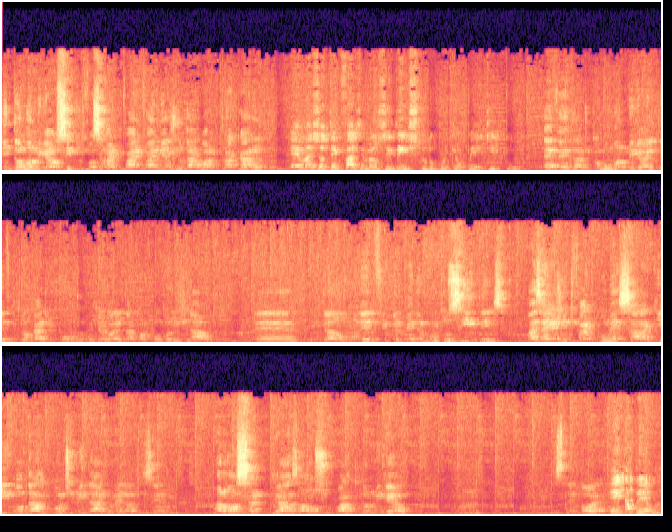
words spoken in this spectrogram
Então, Mano Miguel, é o seguinte, você vai, vai, vai me ajudar agora pra caramba. É, mas eu tenho que fazer meus itens tudo porque eu perdi tudo. É verdade. Como o Mano Miguel ele teve que trocar de conta, porque agora ele tá com a conta original, é, então ele, fica, ele perdeu muitos itens. Mas aí a gente vai começar aqui, ou dar continuidade, ou melhor dizendo, a nossa casa, ao nosso quarto. Mano Miguel, olha, Eita, prima!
